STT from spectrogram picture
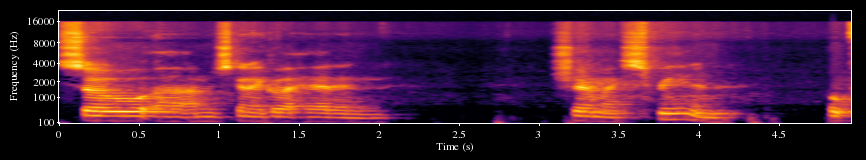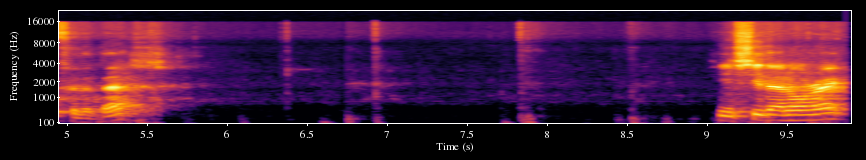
So uh, I'm just going to go ahead and share my screen and hope for the best. Can you see that all right?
